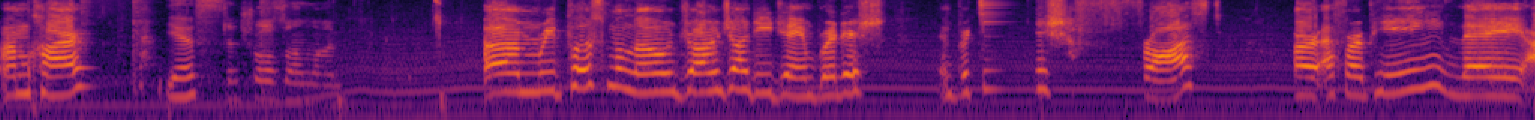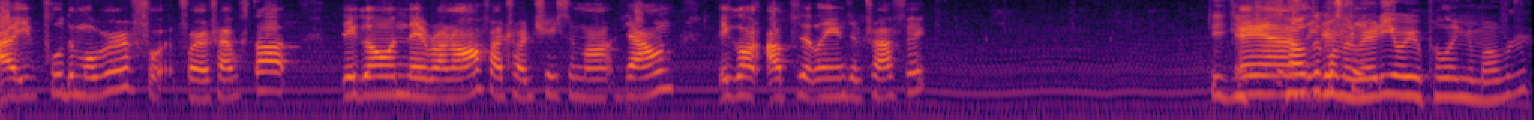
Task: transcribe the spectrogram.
I'm Car. Yes. Controls online. Um, Repost Malone, John John DJ, and British and British Frost are FRPing. They I pulled them over for, for a traffic stop. They go and they run off. I try to chase them down. They go in opposite lanes of traffic. Did you And tell them on the radio you're pulling them over?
